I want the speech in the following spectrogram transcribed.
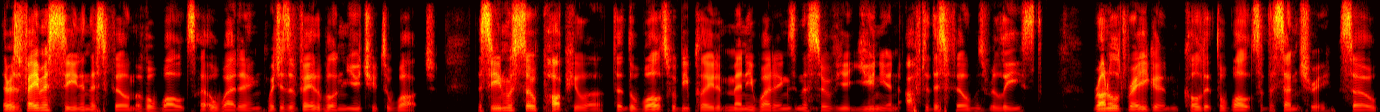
There is a famous scene in this film of a waltz at a wedding, which is available on YouTube to watch. The scene was so popular that the waltz would be played at many weddings in the Soviet Union after this film was released. Ronald Reagan called it the waltz of the century, so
